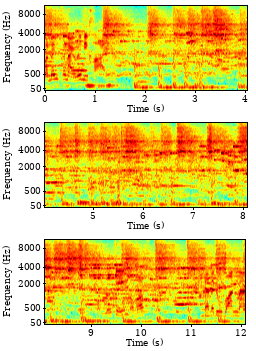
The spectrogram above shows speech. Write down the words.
มันไม่ข้างในไม่มีขายผมรู้จริงผมว่าเคยไปดูบอลมา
